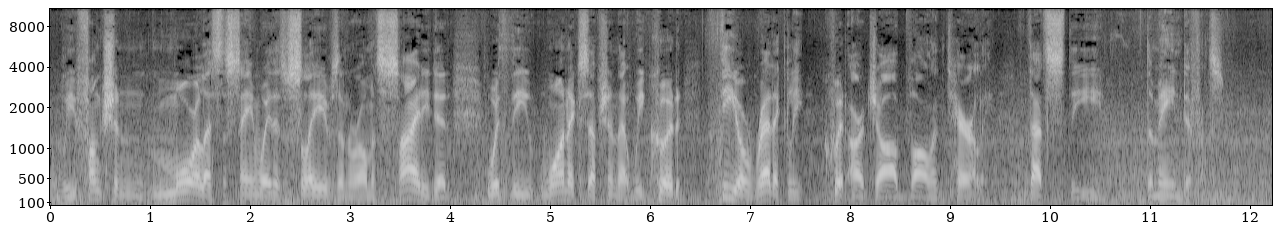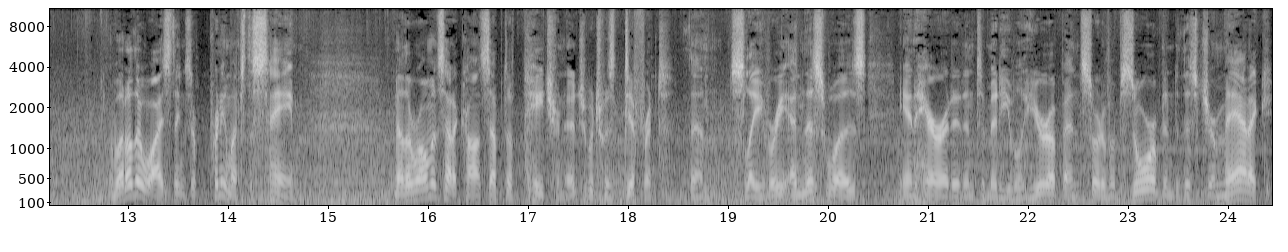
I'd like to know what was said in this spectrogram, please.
We function more or less the same way that slaves in Roman society did, with the one exception that we could theoretically quit our job voluntarily. That's the the main difference. But otherwise, things are pretty much the same. Now, the Romans had a concept of patronage, which was different than slavery, and this was inherited into medieval Europe and sort of absorbed into this Germanic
